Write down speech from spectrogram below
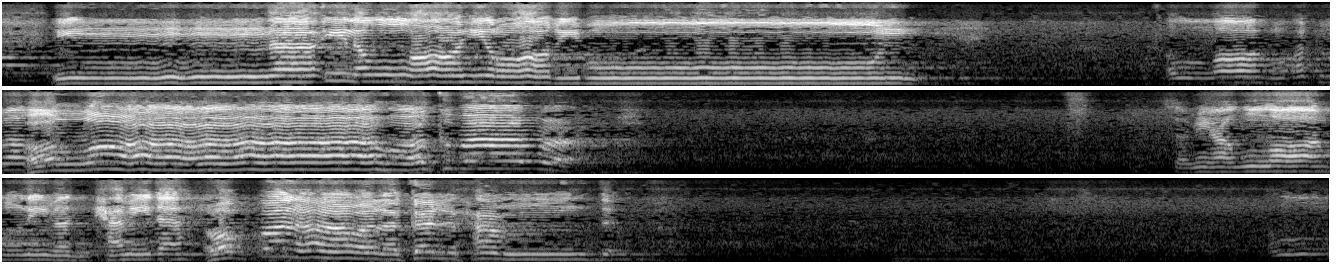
إنا إلى الله راغبون الله أكبر. الله أكبر. سمع الله لمن حمده. ربنا ولك الحمد.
